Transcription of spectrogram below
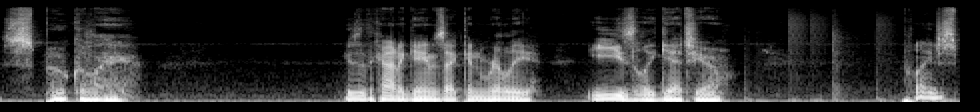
spookily. These are the kind of games that can really easily get you. Playing just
